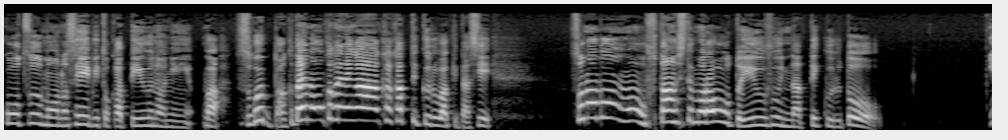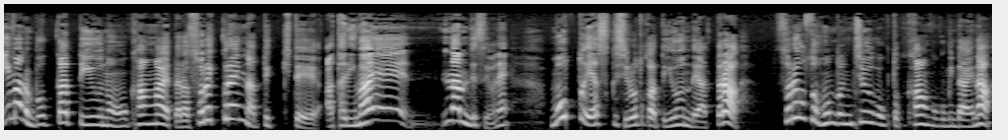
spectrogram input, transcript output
交通網の整備とかっていうのにはすごい莫大なお金がかかってくるわけだしその分を負担してもらおうというふうになってくると今の物価っていうのを考えたらそれくらいになってきて当たり前なんですよね。もっと安くしろとかって言うんであったらそれこそ本当に中国とか韓国みたいな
